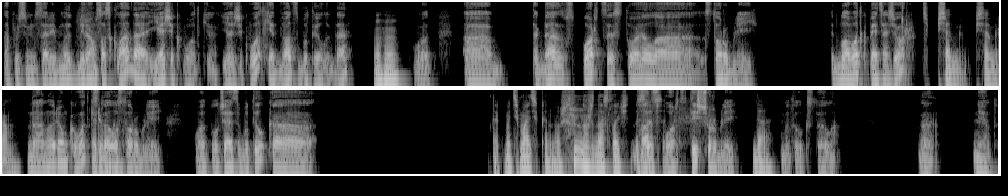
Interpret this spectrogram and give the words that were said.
допустим, смотри, мы берем со склада ящик водки. Ящик водки 20 бутылок, да? Мгм. Вот. А тогда порция стоила 100 рублей. Это была водка 5 озер. Типа 50, г- 50 грамм. Да, ну рюмка водки стоила Рюмка. 100 рублей. Вот, получается, бутылка Так, математика нужна, нужна случай. 20 порций. 1000 рублей Да. бутылка стоила. Да? Нет.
